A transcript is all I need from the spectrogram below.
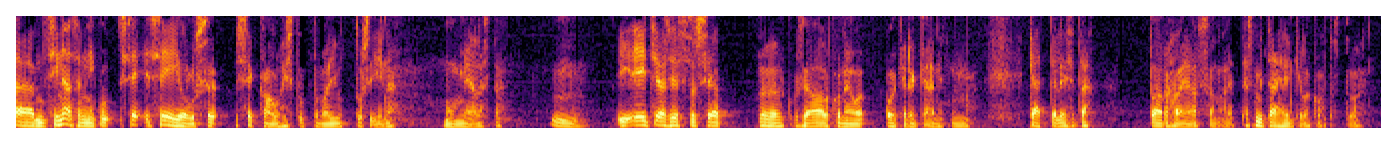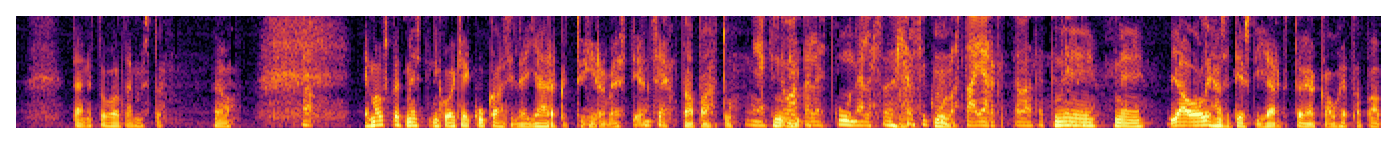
äm, sinänsä niin kuin se, se, ei ollut se, se kauhistuttava juttu siinä mun mielestä. Mm. Itse asiassa se, kun se alkoi ne oikeudenkäynnit, niin mä kättelin sitä tarhaa ja sanoin, että tässä mitään henkilökohtaista ole. Tämä nyt on vaan tämmöistä. Joo. Ja en mä usko, että meistä niinku oikein kukaan sille järkytty hirveästi, että okay. se tapahtui. Niin, ehkä se niin. vaan tällaista kuunnellessa se kuulostaa mm. järkyttävältä. Että niin, te... niin, ja olihan se tietysti järkyttävä ja kauhea tapa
